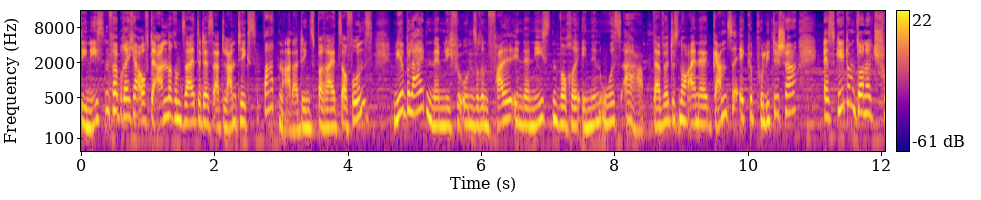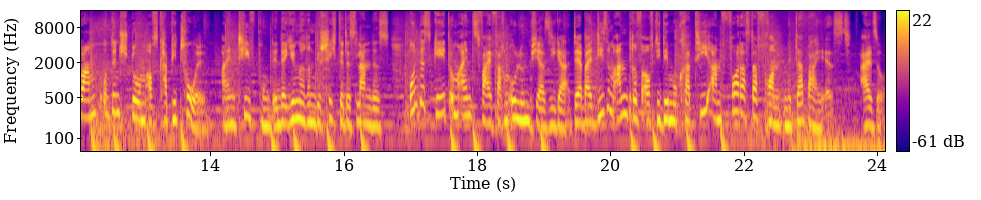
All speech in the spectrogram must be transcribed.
Die nächsten Verbrecher auf der anderen Seite des Atlantiks warten allerdings bereits auf uns. Wir bleiben nämlich für unseren Fall in der nächsten Woche in den USA. Da wird es noch eine ganze Ecke politischer. Es geht um Donald Trump und den Sturm aufs Kapitol. Ein Tiefpunkt in der jüngeren Geschichte des Landes. Und es geht um einen zweifachen Olympiasieger, der bei diesem Angriff auf die Demokratie an vorderster Front mit dabei ist. Also,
